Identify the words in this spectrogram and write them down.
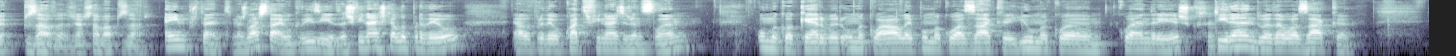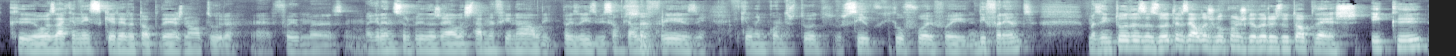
é pesava, já estava a pesar. É importante, mas lá está, é o que dizias. As finais que ela perdeu, ela perdeu quatro finais de Grand Slam, uma com a Kerber, uma com a Alep, uma com a Osaka e uma com a, com a Andreesco, Sim. tirando a da Osaka, que a Osaka nem sequer era top 10 na altura. É, foi uma, uma grande surpresa já ela estar na final e depois a exibição que ela Sim. fez e aquele encontro todo, o circo que aquilo foi, foi diferente. Mas em todas as outras ela jogou com jogadoras do top 10 e que,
